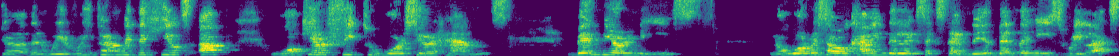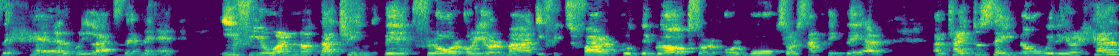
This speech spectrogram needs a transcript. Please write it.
Good, then we return with the heels up. Walk your feet towards your hands. Bend your knees no worries about having the legs extended. Bend the knees, relax the head, relax the neck. If you are not touching the floor or your mat, if it's far, put the blocks or, or books or something there and try to say no with your head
